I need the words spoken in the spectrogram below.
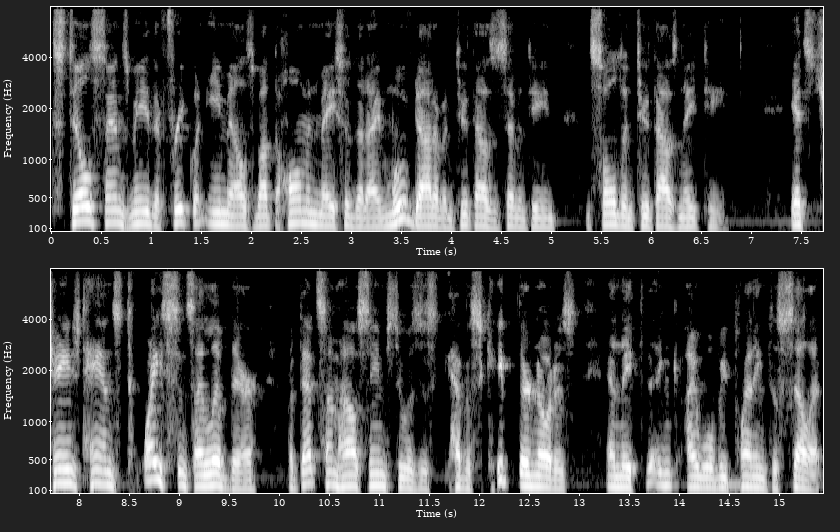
still sends me the frequent emails about the home in Mesa that I moved out of in 2017 and sold in 2018. It's changed hands twice since I lived there, but that somehow seems to have escaped their notice and they think I will be planning to sell it.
